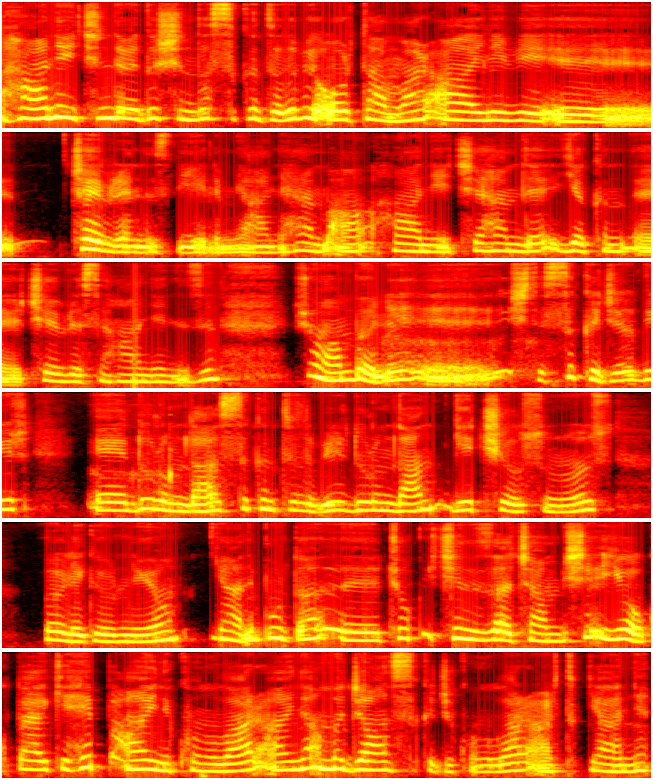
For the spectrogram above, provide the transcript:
hane içinde ve dışında sıkıntılı bir ortam var. Ailevi e, çevreniz diyelim yani hem hane içi hem de yakın e, çevresi hanenizin şu an böyle e, işte sıkıcı bir e, durumda, sıkıntılı bir durumdan geçiyorsunuz. Öyle görünüyor. Yani burada e, çok içinizi açan bir şey yok. Belki hep aynı konular, aynı ama can sıkıcı konular artık yani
